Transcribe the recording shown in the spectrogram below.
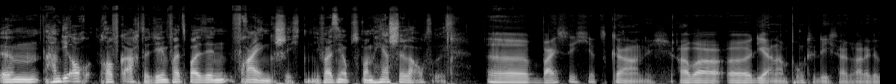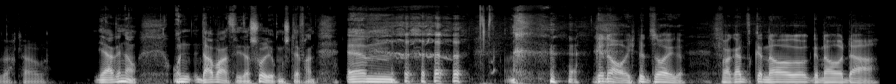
Ähm, haben die auch drauf geachtet, jedenfalls bei den freien Geschichten. Ich weiß nicht, ob es beim Hersteller auch so ist. Äh, weiß ich jetzt gar nicht. Aber äh, die anderen Punkte, die ich da gerade gesagt habe. Ja, genau. Und da war es wieder. Entschuldigung, Stefan. Ähm, Genau, ich bin Zeuge. Es war ganz genau, genau da.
